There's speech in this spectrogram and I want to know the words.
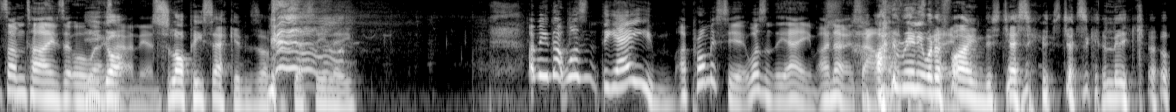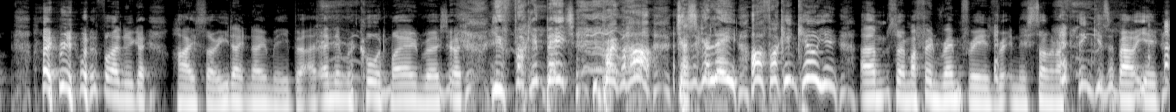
sometimes it all You works got out in the end. sloppy seconds of Jesse Lee. I mean, that wasn't the aim. I promise you, it wasn't the aim. I know it sounds. I like really want to find this Jessica, this Jessica Lee girl. I really want to find her and go, "Hi, sorry, you don't know me," but and then record my own version. You fucking bitch! You broke my heart, Jessica Lee. I'll fucking kill you. Um, so my friend Renfrey has written this song, and I think it's about you.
